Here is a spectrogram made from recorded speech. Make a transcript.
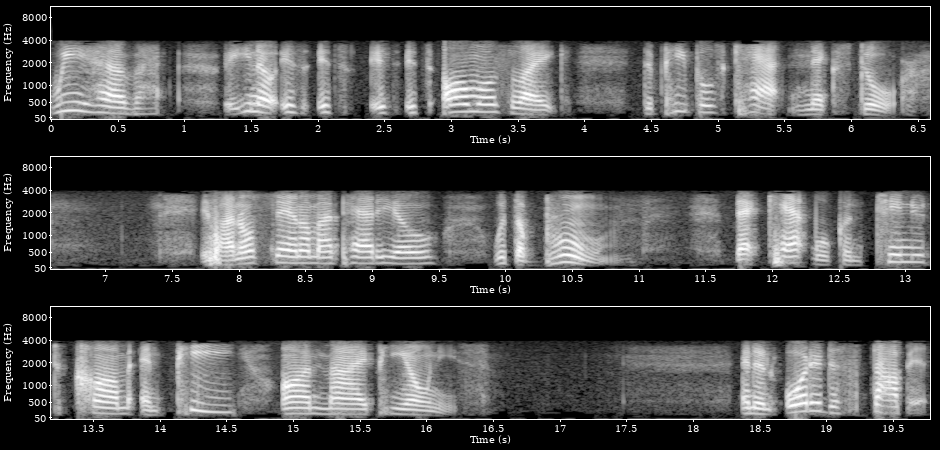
We have you know, it's it's it's it's almost like the people's cat next door. If I don't stand on my patio with a broom, that cat will continue to come and pee on my peonies. And in order to stop it,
